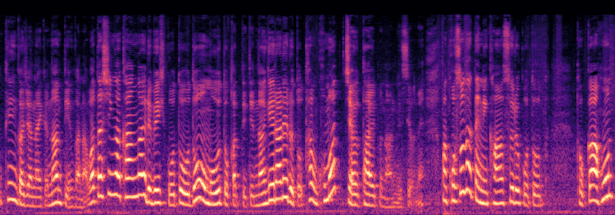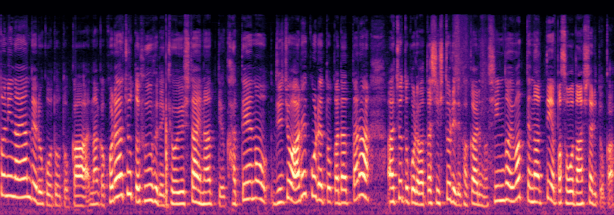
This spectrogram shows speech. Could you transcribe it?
転嫁じゃないけど何て言うかな私が考えるべきことをどう思うとかって言って投げられると多分困っちゃうタイプなんですよね。まあ、子育てに関することとか本当に悩んでることとかなんかこれはちょっと夫婦で共有したいなっていう家庭の事情あれこれとかだったらあちょっとこれ私一人で抱えるのしんどいわってなってやっぱ相談したりとか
